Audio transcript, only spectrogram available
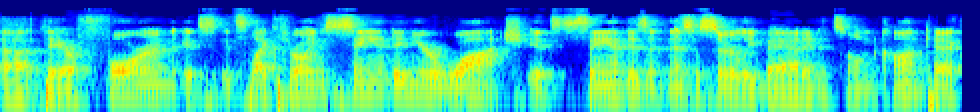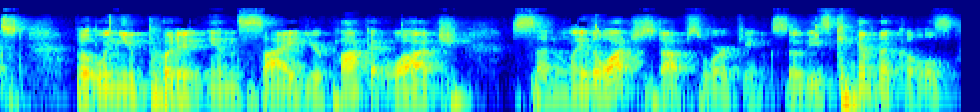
uh, they are foreign. It's it's like throwing sand in your watch. It's sand isn't necessarily bad in its own context, but when you put it inside your pocket watch, suddenly the watch stops working. So these chemicals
